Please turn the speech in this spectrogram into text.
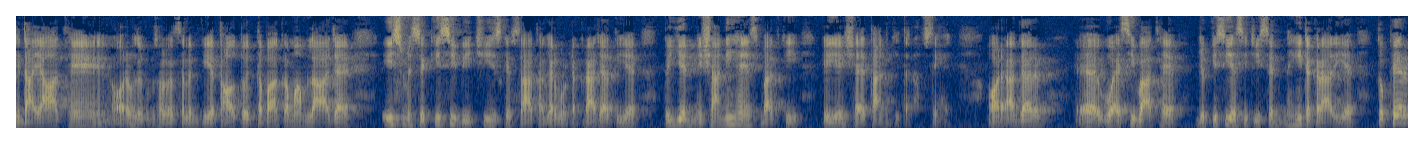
ہدایات ہیں اور حضرت صلی اللہ علیہ وسلم کی اطاعت و اتباع کا معاملہ آ جائے، اس میں سے کسی بھی چیز کے ساتھ اگر وہ ٹکرا جاتی ہے، تو یہ نشانی ہے اس بات کی کہ یہ شیطان کی طرف سے ہے۔ اور اگر وہ ایسی بات ہے جو کسی ایسی چیز سے نہیں ٹکرا رہی ہے، تو پھر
